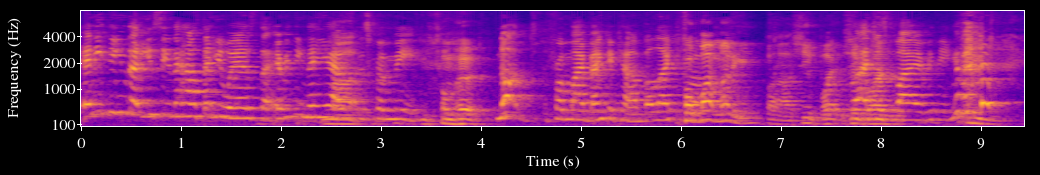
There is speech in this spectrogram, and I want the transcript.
Anything that you see in the house that he wears, that everything that he Nah. has is from me. It's from her. Not from my bank account, but like For from, my money, but she buy. She but I just it. buy everything. Mm.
